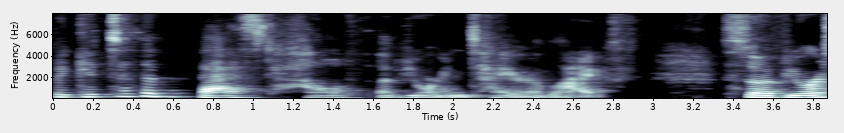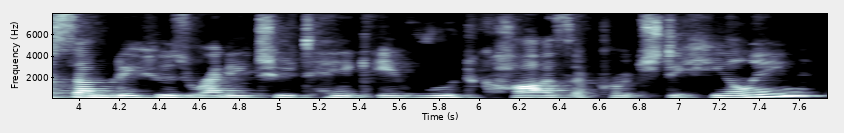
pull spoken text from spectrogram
but get to the best health of your entire life. So, if you're somebody who's ready to take a root cause approach to healing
